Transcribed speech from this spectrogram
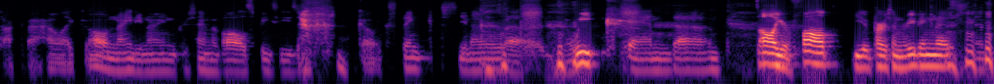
talked about how like oh 99% of all species go extinct you know uh, in a week and um, it's all your fault you person reading this and,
